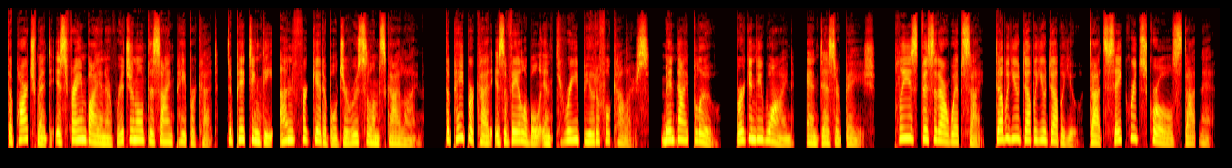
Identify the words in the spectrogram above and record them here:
The parchment is framed by an original design paper cut depicting the unforgettable Jerusalem skyline. The paper cut is available in three beautiful colors midnight blue, burgundy wine, and desert beige. Please visit our website www.sacredscrolls.net.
